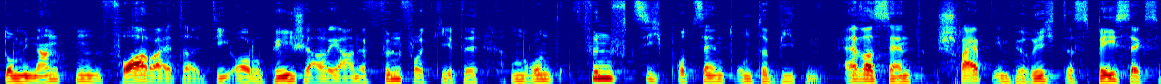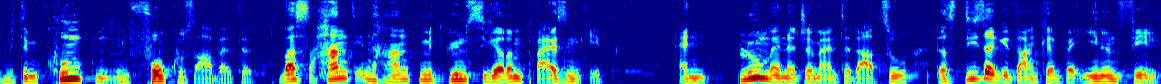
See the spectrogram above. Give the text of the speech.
dominanten Vorreiter, die europäische Ariane 5 Rakete, um rund 50% unterbieten. Eversend schreibt im Bericht, dass SpaceX mit dem Kunden im Fokus arbeitet, was Hand in Hand mit günstigeren Preisen geht. Ein Blue Manager meinte dazu, dass dieser Gedanke bei ihnen fehlt.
